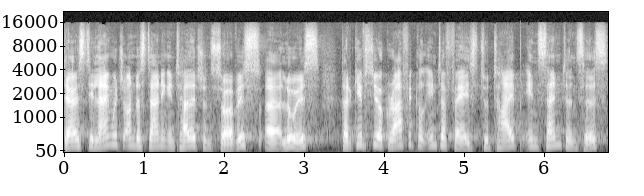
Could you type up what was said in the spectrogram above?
There's the Language Understanding Intelligence Service, uh, LUIS, that gives you a graphical interface to type in sentences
